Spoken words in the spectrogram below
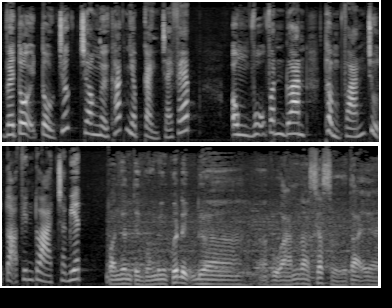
về tội tổ chức cho người khác nhập cảnh trái phép. Ông Vũ Văn Đoan, thẩm phán chủ tọa phiên tòa cho biết. Toàn nhân tỉnh Quảng Ninh quyết định đưa à, vụ án ra xét xử tại à,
